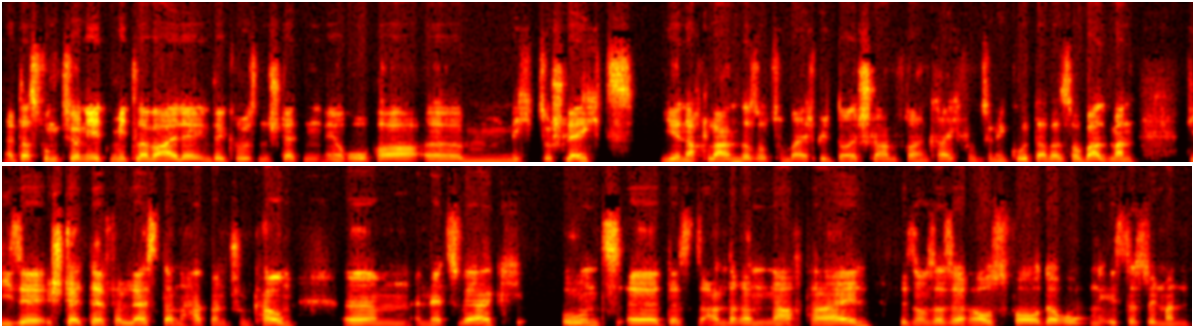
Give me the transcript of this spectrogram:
das funktioniert mittlerweile in den größten Städten in Europa ähm, nicht so schlecht je nach Land, also zum Beispiel Deutschland, Frankreich funktioniert gut, aber sobald man diese Städte verlässt, dann hat man schon kaum ähm, ein Netzwerk. Und äh, das andere Nachteil, beziehungsweise Herausforderung ist, dass wenn man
